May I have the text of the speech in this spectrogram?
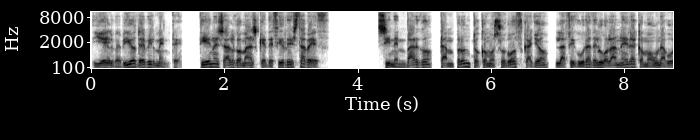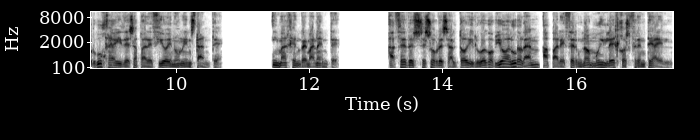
y él bebió débilmente. ¿Tienes algo más que decir esta vez? Sin embargo, tan pronto como su voz cayó, la figura de Luolan era como una burbuja y desapareció en un instante. Imagen remanente. Acedes se sobresaltó y luego vio a Luolan aparecer no muy lejos frente a él.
